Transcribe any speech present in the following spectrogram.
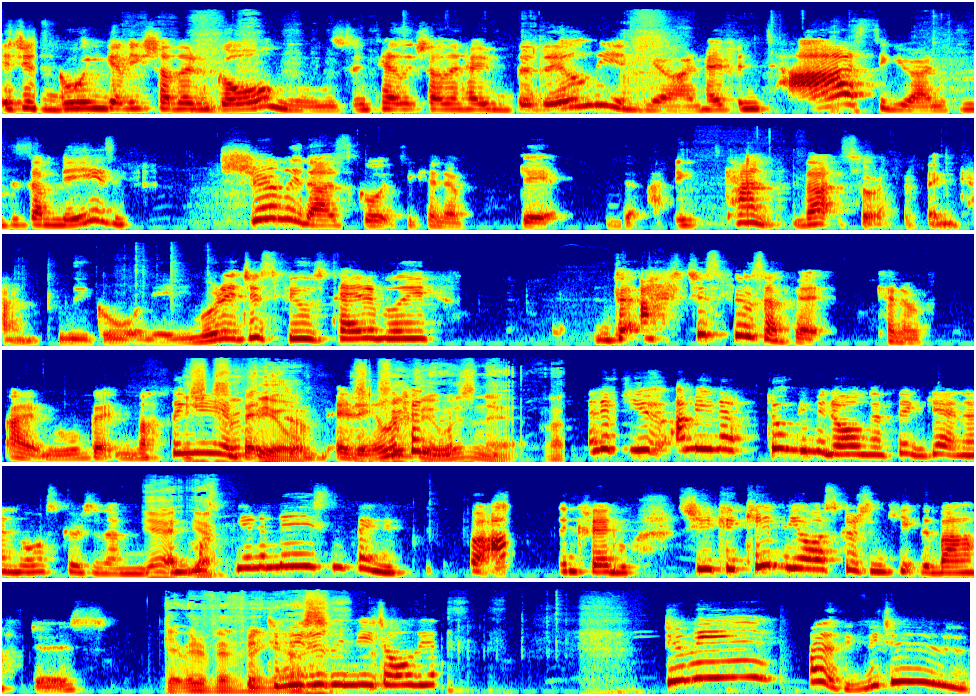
is just go and give each other gongs and tell each other how brilliant you are and how fantastic you are and it's amazing. Surely that's got to kind of get. It can't. That sort of thing can't really go on anymore. It just feels terribly. It just feels a bit kind of. I don't know, a bit nothing, It's a bit sort of It's irrelevant. trivial, isn't it? Like, And if you, I mean, don't get me wrong, I think getting an Oscars and um, Yeah, it must be an amazing thing. But incredible. So you could keep the Oscars and keep the BAFTAs. get rid of everything do we really need all the? Do we? I don't think we do.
